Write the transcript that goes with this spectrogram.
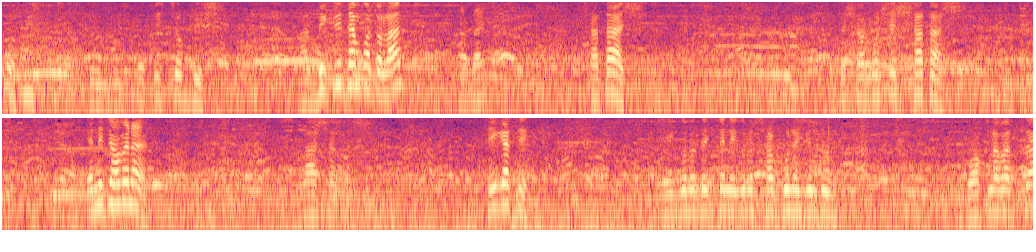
পঁচিশ। পঁচিশ চব্বিশ। আর বিক্রির দাম কত লাস্ট সাতাশ। সাতাশ। তো সর্বশেষ সাতাশ। এর নিচে হবে না? লাস্ট সাতাশ। ঠিক আছে। এইগুলো দেখছেন এগুলো সবগুলো কিন্তু বকনা বাচ্চা।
